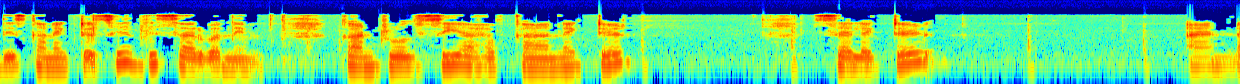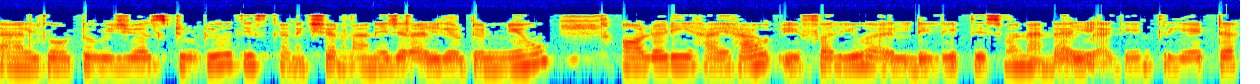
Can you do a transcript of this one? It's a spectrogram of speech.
this connector see this server name. Control C I have connected selected and I'll go to Visual Studio. This connection manager I'll give to new. Already I have. If for you I'll delete this one and I'll again create a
